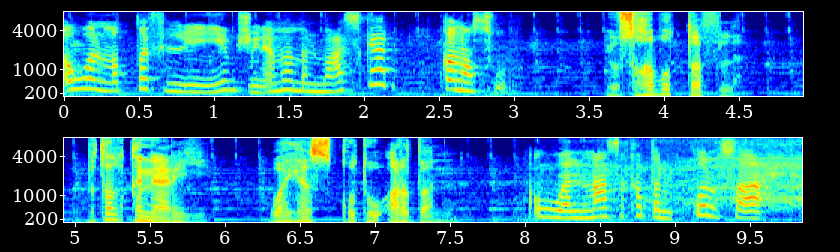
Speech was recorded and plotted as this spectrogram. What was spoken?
أول ما الطفل يمشي من أمام المعسكر قنصوا يصاب الطفل بطلق ناري ويسقط أرضا. أول ما سقط الكل صاح.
